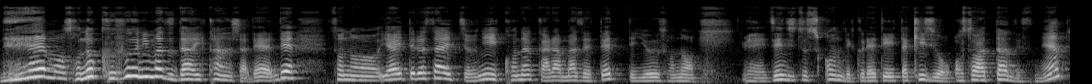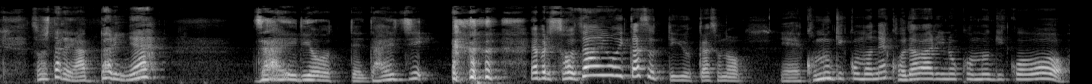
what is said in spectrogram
ねえ、もうその工夫にまず大感謝で、で、その焼いてる最中に粉から混ぜてっていうその、えー、前日仕込んでくれていた生地を教わったんですね。そしたらやっぱりね、材料って大事。やっぱり素材を生かすっていうか、その、えー、小麦粉もね、こだわりの小麦粉を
